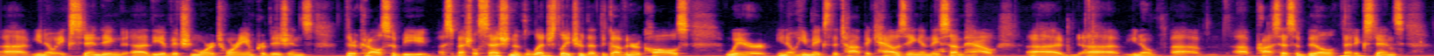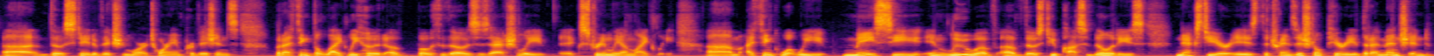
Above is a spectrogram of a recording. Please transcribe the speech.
uh, you know, extending uh, the eviction moratorium provisions. There could also be a special session of the legislature that the governor calls, where you know he makes the topic housing, and they somehow, you know, process a bill that extends uh, those state eviction moratorium provisions. But I think the likelihood of both of those is actually extremely unlikely. Um, I think what we may see in lieu of, of those two possibilities next year is the transitional period that I mentioned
